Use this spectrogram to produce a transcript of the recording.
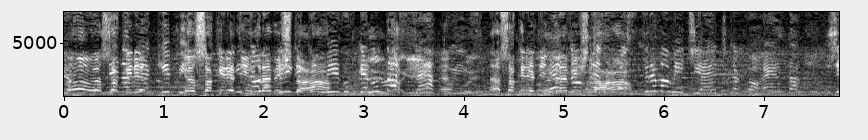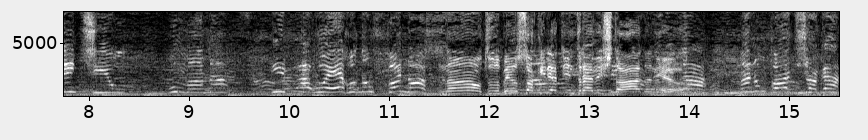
Não Não, eu só queria- equipe. eu só queria te então não entrevistar. brigue comigo, porque não dá certo É, isso. eu só queria te Eu sou uma entrevistar. pessoa extremamente ética, correta, gentil, humana. E o erro não foi nosso. Não, tudo bem, eu só queria te entrevistar, Daniela. Mas não pode jogar.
